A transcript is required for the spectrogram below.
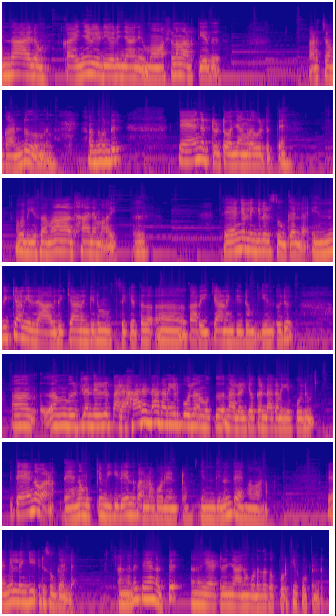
എന്തായാലും കഴിഞ്ഞ വീഡിയോയിൽ ഞാൻ മോഷണം നടത്തിയത് അടച്ചോൻ കണ്ടു തോന്നുന്നു. അതുകൊണ്ട് തേങ്ങ ഇട്ടിട്ടോ ഞങ്ങളെ വീട്ടിലത്തെ. അതുകൊണ്ട് ഈ സമാധാനമായി. തേങ്ങ അല്ലെങ്കിൽ ഒരു സുഖമല്ല. എന്തൊക്കെയാണെങ്കിലും രാവിലേക്കാണെങ്കിലും ഉച്ചയ്ക്കത്തെ കറിക്കാണെങ്കിലും ഒരു വീട്ടിലെന്തെങ്കിലും ഒരു പലഹാരം ഉണ്ടാക്കണമെങ്കിൽ പോലും നമുക്ക് നല്ലൊക്കെ ഉണ്ടാക്കണമെങ്കിൽ പോലും തേങ്ങ വേണം. തേങ്ങ മുഖ്യം വികിലേ എന്ന് പറഞ്ഞ പോലെ കേട്ടോ എന്തിനും തേങ്ങ വേണം. തേങ്ങ ഇല്ലെങ്കിൽ ഒരു സുഖമല്ല. അങ്ങനെ തേങ്ങ ഇട്ട് ഏട്ടനും ഞാനും കൂടെ അതൊക്കെ പൊറുക്കി കൂട്ടുണ്ട്.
